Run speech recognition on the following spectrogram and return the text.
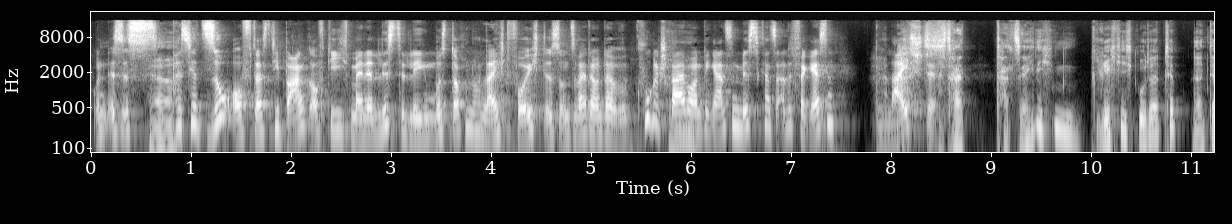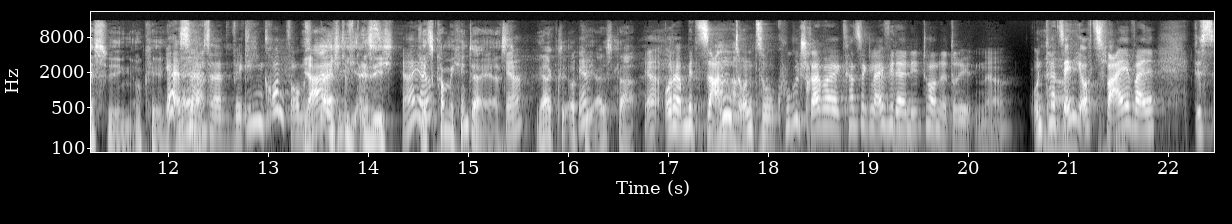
und es ist Ja. passiert so oft, dass die Bank, auf die ich meine Liste legen muss, doch noch leicht feucht ist und so weiter. Und der Kugelschreiber und den ganzen Mist kannst du alles vergessen. Das Bleistift. ist halt tatsächlich ein richtig guter Tipp, ne? Deswegen, okay. Ja, es hat halt wirklich einen Grund, warum Ja, ich, ich, also ich. Ja, ja. jetzt komme ich hinterher erst. Ja. ja okay, Ja. alles klar. Ja, oder mit Sand Ah. und so. Kugelschreiber kannst du gleich wieder in die Tonne treten, ja. Und tatsächlich auch zwei, weil das,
